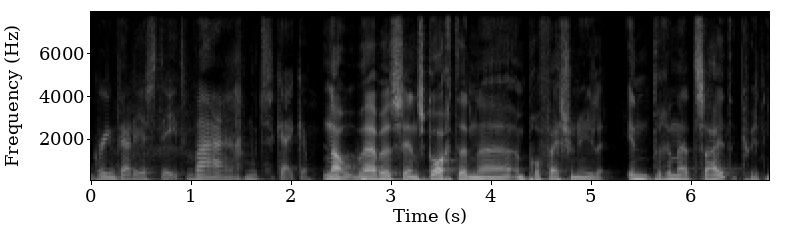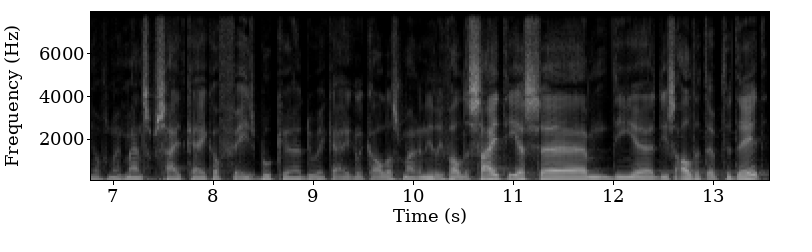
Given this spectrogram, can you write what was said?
Green Valley Estate, waar moeten ze kijken? Nou, we hebben sinds kort een, een professionele internetsite. Ik weet niet of er nog mensen op site kijken of Facebook eh, doe ik eigenlijk alles. Maar in ieder geval de site die is, eh, die, eh, die is altijd up-to-date.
